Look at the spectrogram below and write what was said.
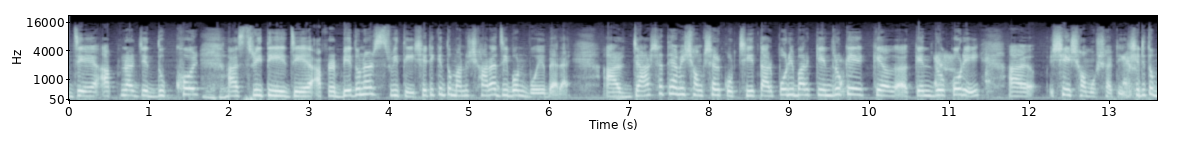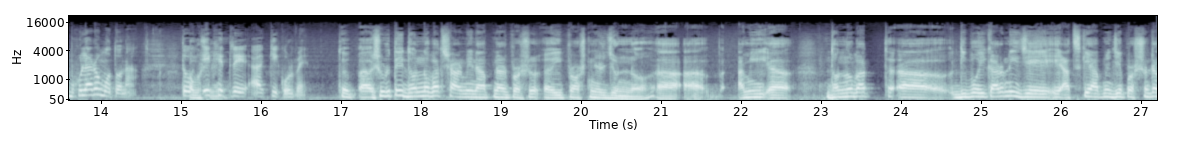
যে আপনার যে দুঃখ স্মৃতি যে আপনার বেদনার স্মৃতি সেটি কিন্তু মানুষ সারা জীবন বয়ে বেড়ায়। আর যার সাথে আমি সংসার করছি তার পরিবার কেন্দ্রকে কেন্দ্র করে সেই সমস্যাটি। সেটি তো ভোলারও মতো না। তো। এক্ষেত্রে আহ, কি করবে? তো শুরুতেই ধন্যবাদ শারমিন আপনার এই প্রশ্নের জন্য। আমি ধন্যবাদ দিব এই কারণেই যে আজকে আপনি যে প্রশ্নটা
